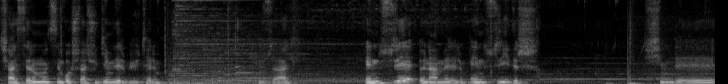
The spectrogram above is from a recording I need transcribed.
Çay seremonisini boş ver şu gemileri büyütelim. Güzel. Endüstriye önem verelim. Endüstri iyidir. Şimdi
